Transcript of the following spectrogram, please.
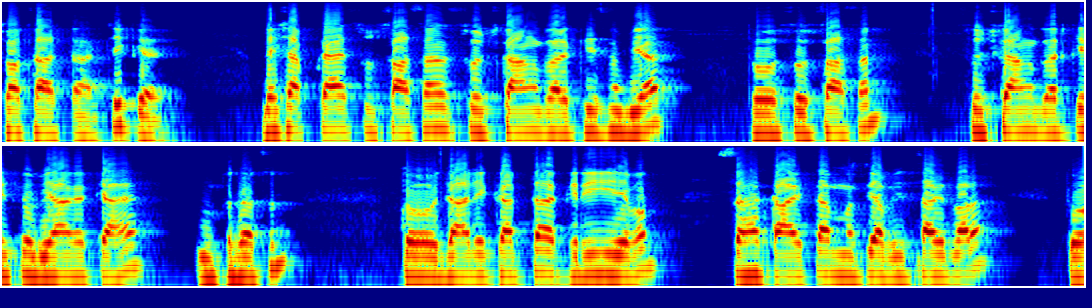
चौथा स्थान, ठीक है? नेक्स्ट आपका है सुशासन, सूचकांक वर्गीस में बिहार तो सुशासन, सूचकांक वर्गीस में बिहार का क्या है? प्रदर्शन। तो जारीकर्ता गृह एवं सहकारिता मंत्री अमित शाह द्वारा तो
